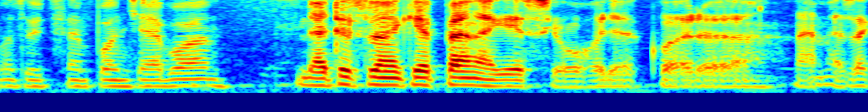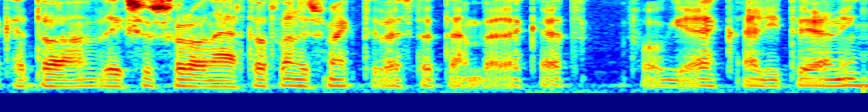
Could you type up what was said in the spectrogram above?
az ügy szempontjából. De hát ez tulajdonképpen egész jó, hogy akkor nem ezeket a végső soron ártatlan és megtévesztett embereket fogják elítélni.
